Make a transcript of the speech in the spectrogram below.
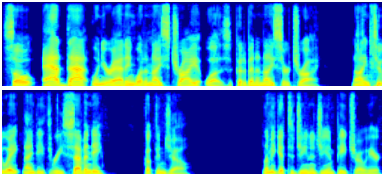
So add that when you're adding what a nice try it was. It could have been a nicer try. 928 9370. Cook and Joe. Let me get to Gina Giampetro here,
